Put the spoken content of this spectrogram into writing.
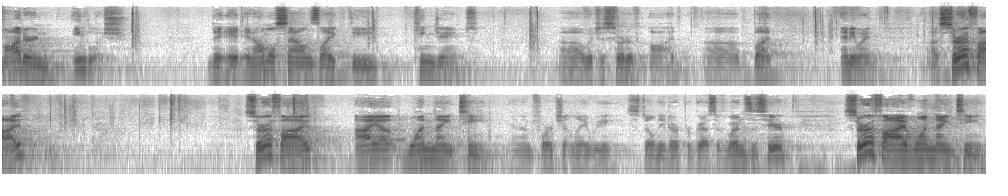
modern English. They, it, it, almost sounds like the King James, uh, which is sort of odd. Uh, but anyway, uh, Surah 5, Surah 5, Ayah 119. And unfortunately, we still need our progressive lenses here. Surah 5, 119.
